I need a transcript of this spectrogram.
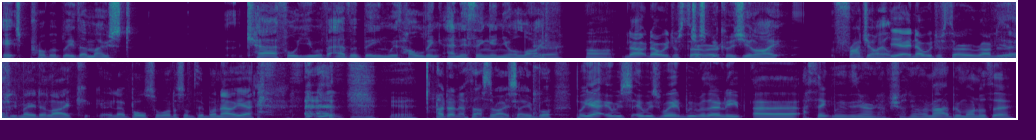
it's probably the most careful you have ever been with holding anything in your life. yeah. Oh no, no, we just throw Just her. because you're like fragile. yeah, no, we just throw her around as Yeah. if she's made of like you know, balsa wood or something. But no, yeah, yeah. I don't know if that's the right saying, but but yeah, it was it was weird. We were the only. Uh, I think we were the only. I'm sure there might have been one other.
